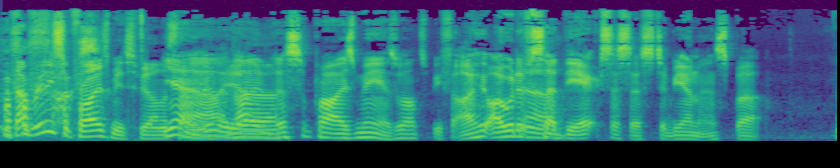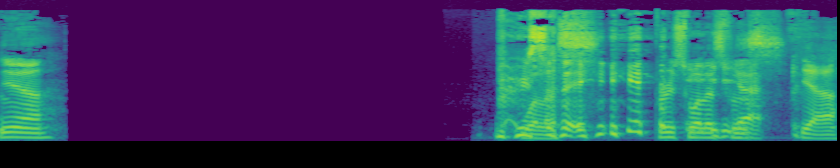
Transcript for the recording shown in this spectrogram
Oh, that really fuck's- surprised me, to be honest. yeah, that really, that, uh, that surprised me as well. To be fair, I, I would have Yeah. said The Exorcist to be honest, but yeah. Bruce Willis. Lee. Bruce Willis Yeah. was yeah.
